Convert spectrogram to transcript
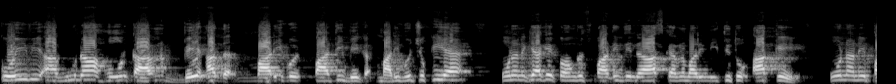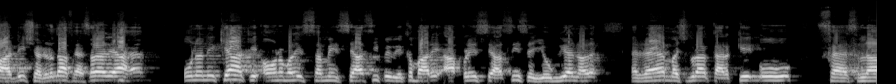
ਕੋਈ ਵੀ ਆਗੂ ਨਾ ਹੋਣ ਕਾਰਨ ਬੇਹੱਦ ਮਾੜੀ ਹੋਈ, ਪਾਰਟੀ ਬੇਕ- ਮਾੜੀ ਹੋ ਚੁੱਕੀ ਹੈ। ਉਹਨਾਂ ਨੇ ਕਿਹਾ ਕਿ ਕਾਂਗਰਸ ਪਾਰਟੀ ਦੀ ਨਿਰਾਸ਼ ਕਰਨ ਵਾਲੀ ਨੀਤੀ ਤੋਂ ਆ ਕੇ ਉਹਨਾਂ ਨੇ ਪਾਰਟੀ ਛੱਡਣ ਦਾ ਫੈਸਲਾ ਲਿਆ ਹੈ। ਉਹਨਾਂ ਨੇ ਕਿਹਾ ਕਿ ਆਉਣ ਵਾਲੇ ਸਮੇਂ ਸਿਆਸੀ ਭਵਿੱਖ ਬਾਰੇ ਆਪਣੇ ਸਿਆਸੀ ਸਹਿਯੋਗੀਆਂ ਨਾਲ ਰਾਏ ਮਸ਼ਵਰਾ ਕਰਕੇ ਉਹ ਫੈਸਲਾ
